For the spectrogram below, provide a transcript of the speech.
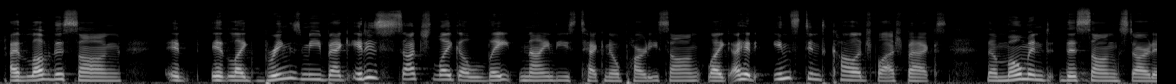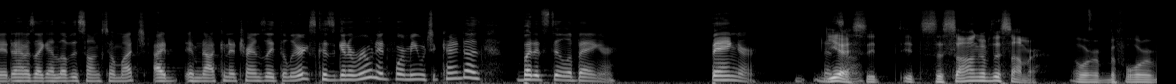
I love this song. It it like brings me back. It is such like a late '90s techno party song. Like I had instant college flashbacks the moment this song started, and I was like, I love this song so much. I am not going to translate the lyrics because it's going to ruin it for me, which it kind of does. But it's still a banger. Banger. yes, song. it it's the song of the summer, or before,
